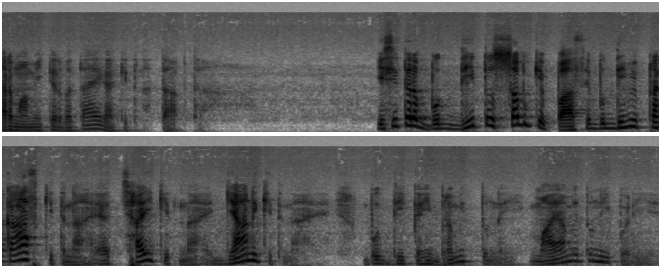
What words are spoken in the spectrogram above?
थर्मामीटर बताएगा कितना इसी तरह बुद्धि तो सबके पास है। बुद्धि में प्रकाश कितना है, अच्छाई कितना है, ज्ञान कितना है? बुद्धि कहीं भ्रमित तो नहीं, माया में तो नहीं पड़ी है।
